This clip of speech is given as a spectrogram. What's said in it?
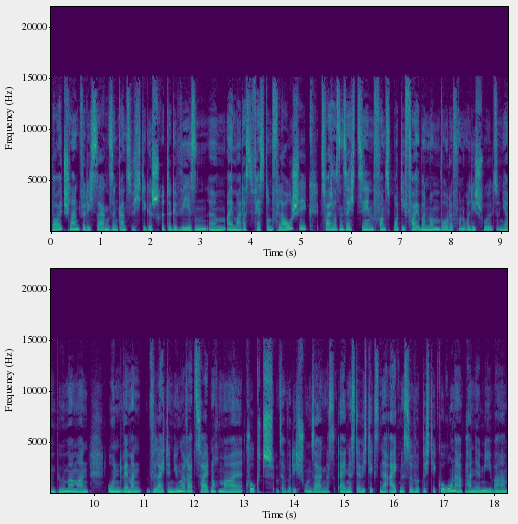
Deutschland, würde ich sagen, sind ganz wichtige Schritte gewesen. Ähm, einmal das Fest und Flauschig 2016 von Spotify übernommen wurde von Olli Schulz und Jan Böhmermann. Und wenn man vielleicht in jüngerer Zeit nochmal guckt, da würde ich schon sagen, dass eines der wichtigsten Ereignisse wirklich die Corona-Pandemie war.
